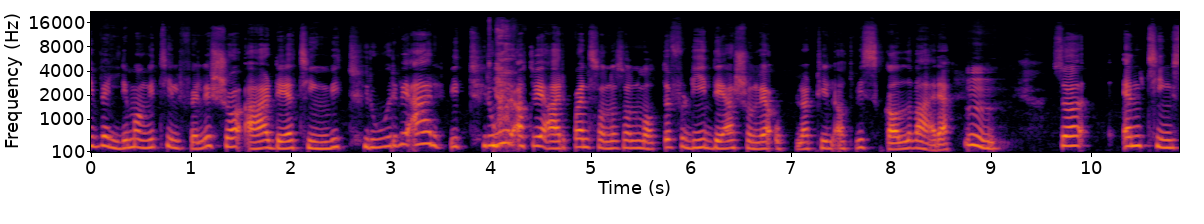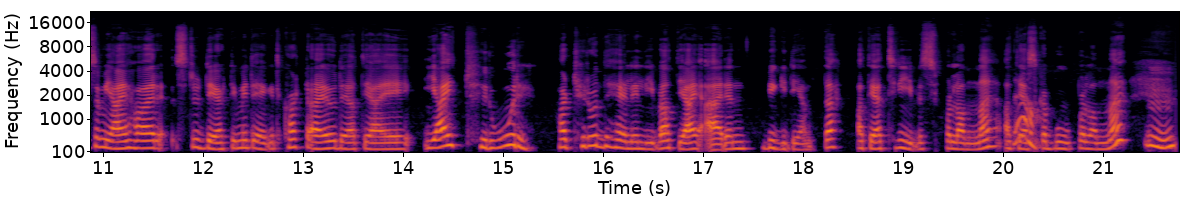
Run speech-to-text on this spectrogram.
i veldig mange tilfeller så er det ting vi tror vi er. Vi tror at vi er på en sånn og sånn måte fordi det er sånn vi er opplært til at vi skal være. Mm. Så en ting som jeg har studert i mitt eget kart, er jo det at jeg, jeg tror har trodd hele livet at jeg er en bygdejente. At jeg trives på landet, at Ja. jeg skal bo på landet. Mm.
